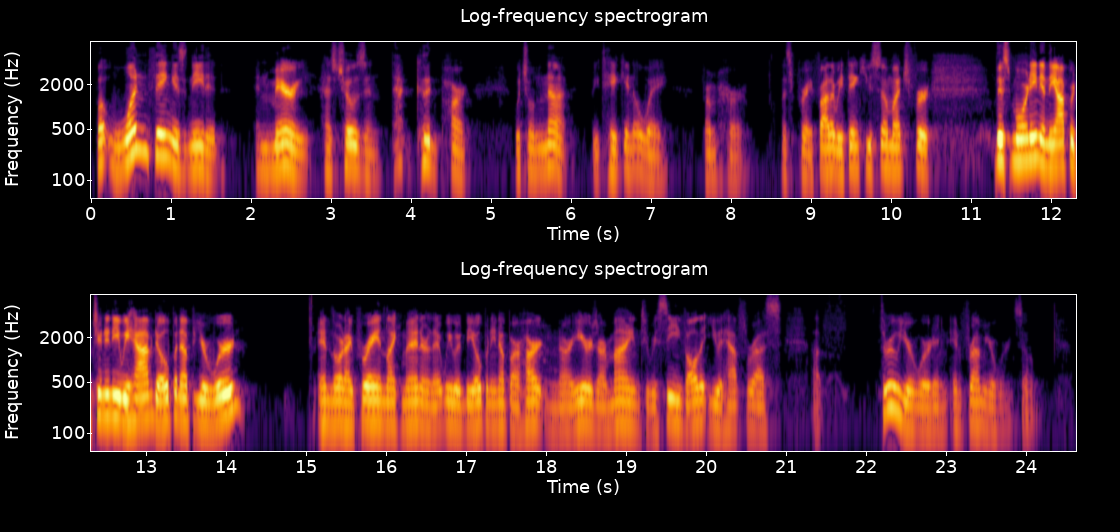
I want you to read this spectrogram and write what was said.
but one thing is needed, and Mary has chosen that good part which will not be taken away from her. Let's pray. Father, we thank you so much for this morning and the opportunity we have to open up your word. And Lord, I pray in like manner that we would be opening up our heart and our ears, our mind to receive all that you would have for us uh, through your word and, and, from your word. So,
